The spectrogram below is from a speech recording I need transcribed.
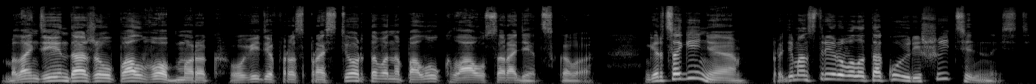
Блондин даже упал в обморок, увидев распростертого на полу Клауса Родецкого. Герцогиня продемонстрировала такую решительность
